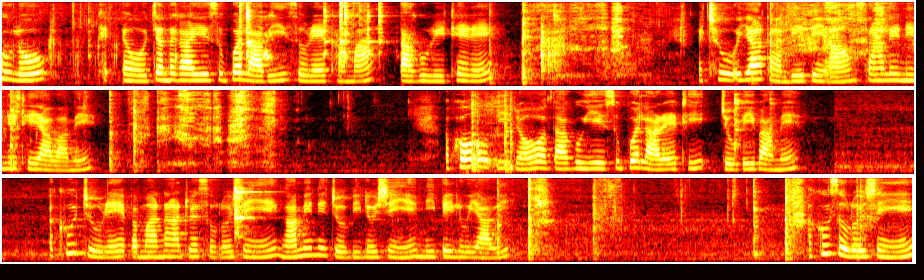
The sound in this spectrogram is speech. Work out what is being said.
ခုလိုဟိုကြံတကာရေစုပွက်လာပြီဆိုတဲ့အခါမှာတာကူတွေထည့်တယ်အချိုအရသာလေးပင်အောင်စားလေးနည်းနည်းထည့်ရပါမယ်အဖုံးအုပ်ပြီးတော့တာကူရေစုပွက်လာတဲ့အထိကြိုပေးပါမယ်အခုကြိုတဲ့ပမာဏအတွက်ဆိုလို့ရှိရင်9မိနစ်ကြိုပြီးလို့ရှိရင်မီးပိတ်လို့ရပြီအခုဆိုလို့ရှိရင်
